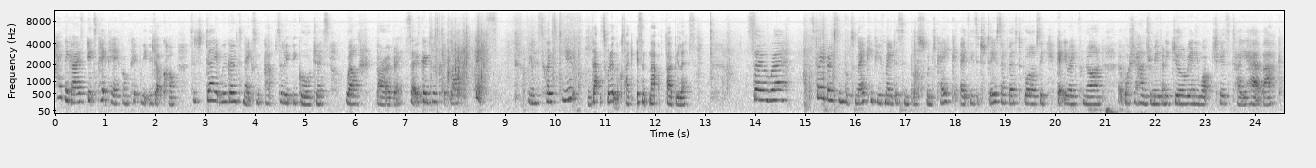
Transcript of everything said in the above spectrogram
Hi there guys, it's Pip here from pipwheatley.com. So today we're going to make some absolutely gorgeous Welsh bread. So it's going to look a bit like this. Bring this closer to you. That's what it looks like. Isn't that fabulous? So uh, it's very very simple to make if you've made a simple sponge cake. It's easy to do. So first of all obviously get your apron on, uh, wash your hands, remove any jewellery, any watches, tie your hair back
